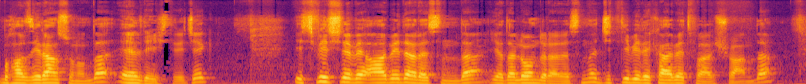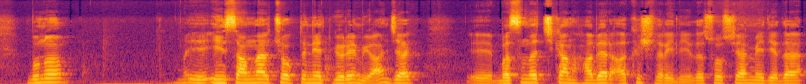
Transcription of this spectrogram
bu Haziran sonunda el değiştirecek. İsviçre ve ABD arasında ya da Londra arasında ciddi bir rekabet var şu anda. Bunu e, insanlar çok da net göremiyor ancak e, basında çıkan haber akışlarıyla ya da sosyal medyada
